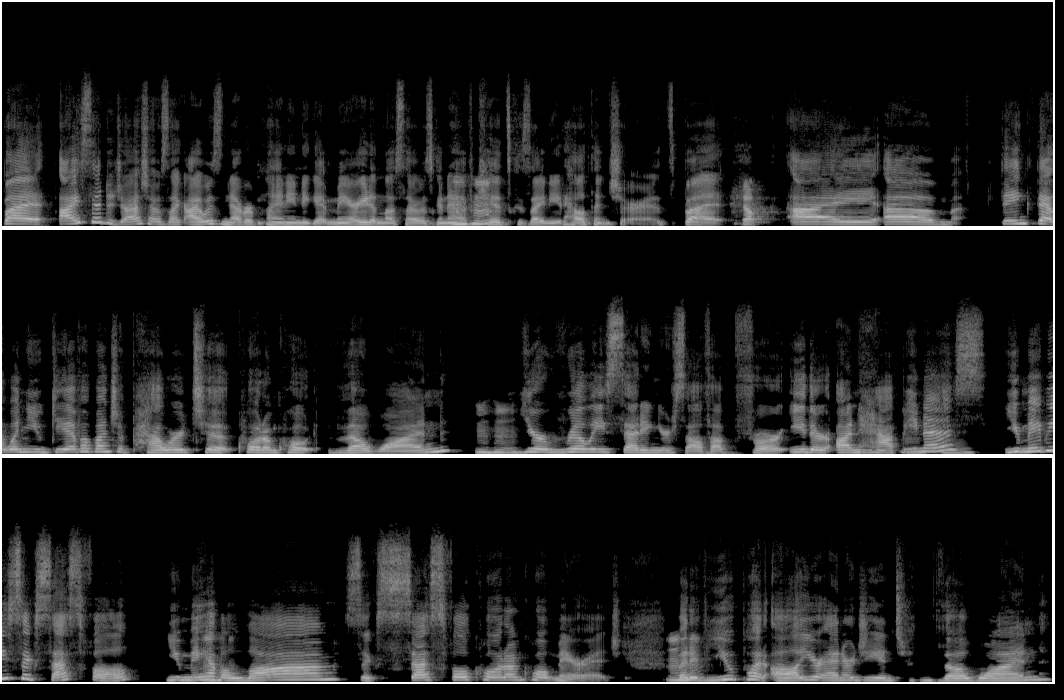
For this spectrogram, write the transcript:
but I said to Josh, I was like, I was never planning to get married unless I was going to have Mhm. kids because I need health insurance. But Yep. I um, think that when you give a bunch of power to quote unquote the one, Mhm. you're really setting yourself up for either unhappiness. Mm-hmm. You may be successful, You may have a long, successful quote unquote marriage. But if you put all your energy into the one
